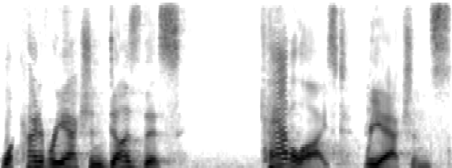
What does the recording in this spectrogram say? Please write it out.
What kind of reaction does this? Catalyzed reactions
